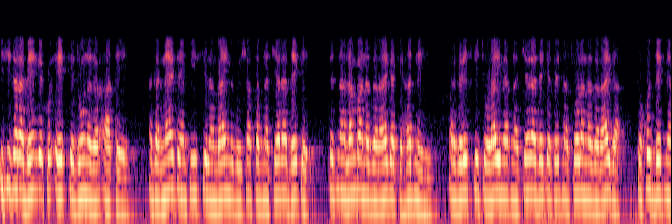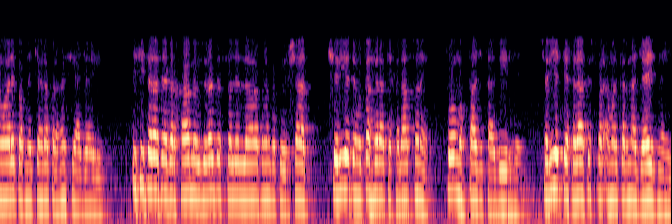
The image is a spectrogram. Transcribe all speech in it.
اسی طرح بینگے کو ایک کے دو نظر آتے۔ اگر نئے ٹائم پیس کی لمبائی میں کوئی شخص اپنا چہرہ دیکھے تو اتنا لمبا نظر آئے گا کہ حد نہیں۔ اور اگر اس کی چوڑائی میں اپنا چہرہ دیکھے تو اتنا چوڑا نظر آئے گا تو خود دیکھنے والے کو اپنے چہرہ پر ہنسی آ جائے گی۔ اسی طرح سے اگر خواب میں حضور صلی اللہ علیہ وسلم کا کوئی ارشاد شریعت متحرہ کے خلاف سنے تو محتاج تعبیر ہے۔ شریعت کے خلاف اس پر عمل کرنا جائز نہیں،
